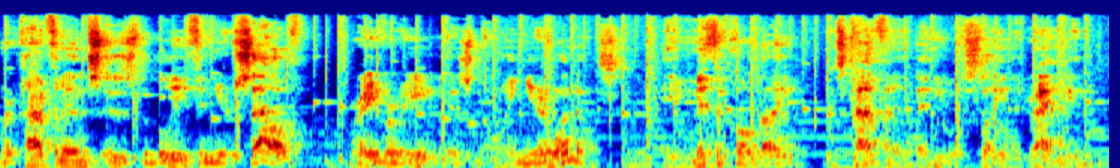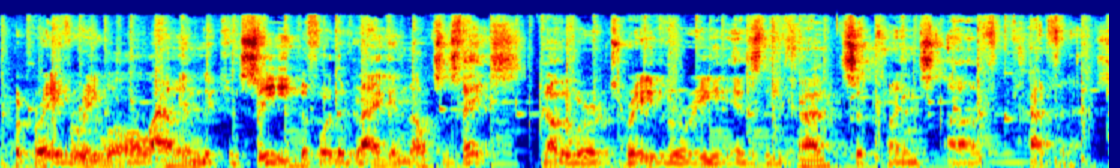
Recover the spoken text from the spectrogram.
Where confidence is the belief in yourself, bravery is knowing your limits. A mythical knight is confident that he will slay the dragon, but bravery will allow him to concede before the dragon melts his face. In other words, bravery is the consequence of confidence.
